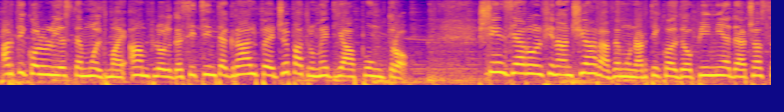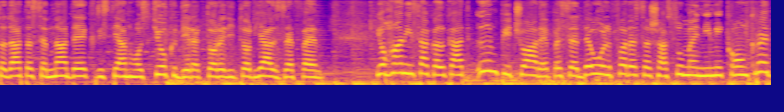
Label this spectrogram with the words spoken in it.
Articolul este mult mai amplu, îl găsiți integral pe g4media.ro. Și în ziarul financiar avem un articol de opinie de această dată semnat de Cristian Hostiuc, director editorial ZF. Iohannis a călcat în picioare PSD-ul fără să-și asume nimic concret.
